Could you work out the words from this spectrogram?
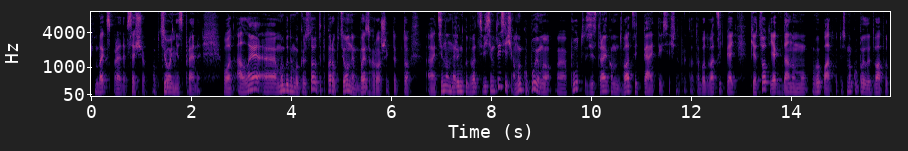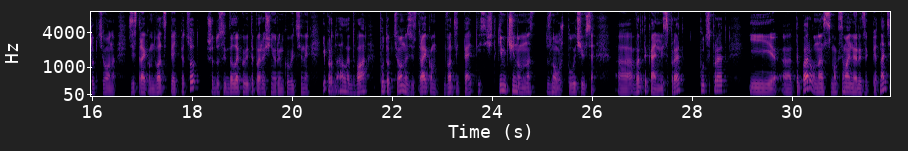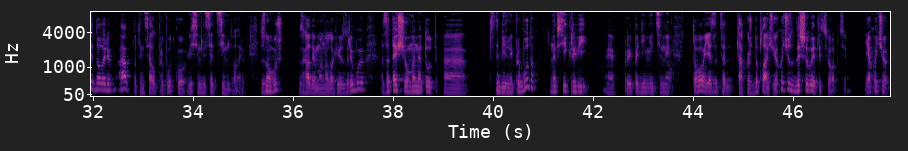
бек-спреди, все що опціонні спреди. От, але е, ми будемо використовувати тепер опціони без грошей. Тобто е, ціна на ринку 28 тисяч, а ми купуємо е, пут зі страйком 25 тисяч, наприклад, або 25 500, як в даному випадку. Тобто ми купили два пут опціона зі страйком 25 500, що досить далеко від теперішньої ринкової ціни, і продали два пут опціони зі страйком 25 тисяч. Таким чином, у нас знову ж получився е, вертикальний спред, пут спред. І е, тепер у нас максимальний ризик 15 доларів, а потенціал прибутку 87 доларів. Знову ж згадуємо аналогію з рибою. За те, що у мене тут е, стабільний прибуток на всій кривій е, при падінні ціни, то я за це також доплачу. Я хочу здешевити цю опцію. Я хочу.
